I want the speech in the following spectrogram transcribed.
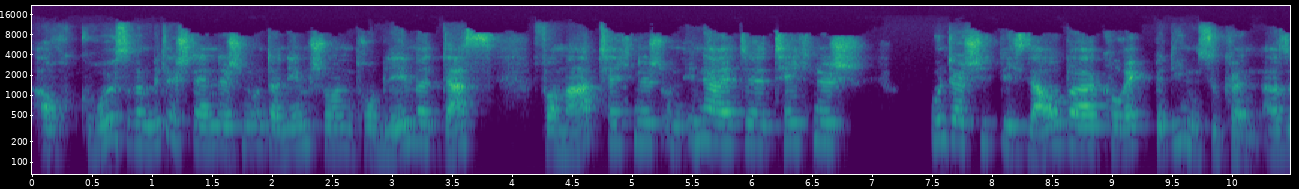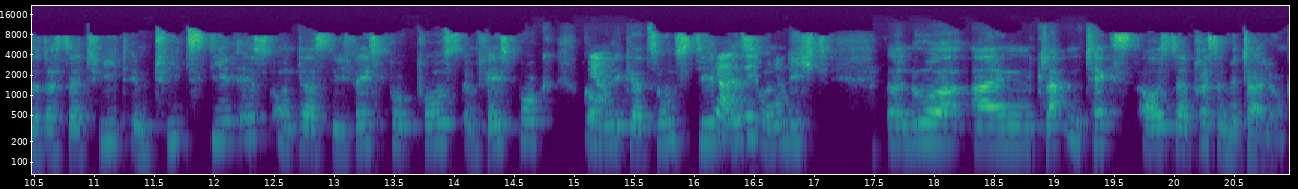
auch größere mittelständischen Unternehmen schon Probleme, das formattechnisch und inhaltetechnisch unterschiedlich sauber, korrekt bedienen zu können. Also, dass der Tweet im Tweet-Stil ist und dass die Facebook-Post im Facebook-Kommunikationsstil ja. ja, ist und nicht äh, nur ein Klappentext aus der Pressemitteilung.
